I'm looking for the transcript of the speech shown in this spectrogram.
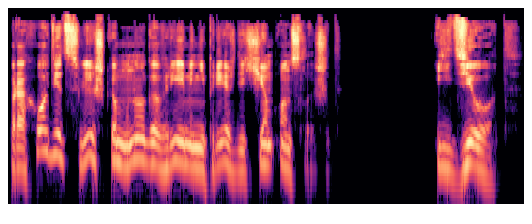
Проходит слишком много времени, прежде чем он слышит. Идиот.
